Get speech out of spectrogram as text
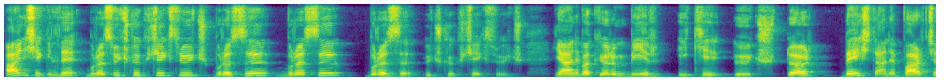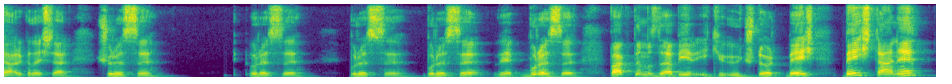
Aynı şekilde burası 3 kök 3 eksi 3, burası, burası Burası 3 kök 3 eksi 3. Yani bakıyorum 1, 2, 3, 4, 5 tane parça arkadaşlar. Şurası, burası, burası, burası ve burası. Baktığımızda 1, 2, 3, 4, 5. 5 tane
